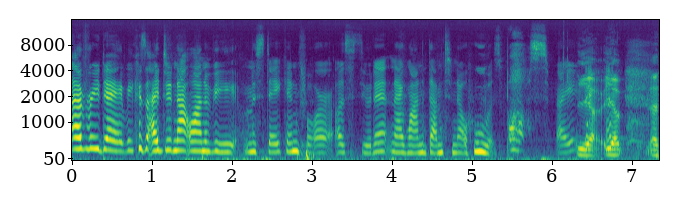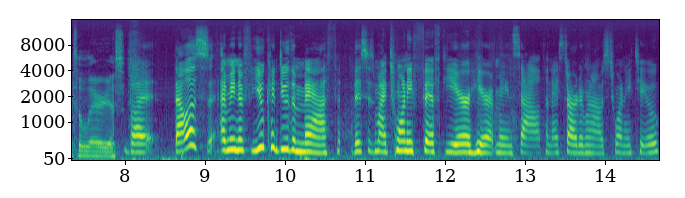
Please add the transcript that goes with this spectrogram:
every day because I did not want to be mistaken for a student and I wanted them to know who was boss, right? Yeah, yep. That's hilarious. But that was, I mean, if you can do the math, this is my 25th year here at Maine South, and I started when I was 22.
